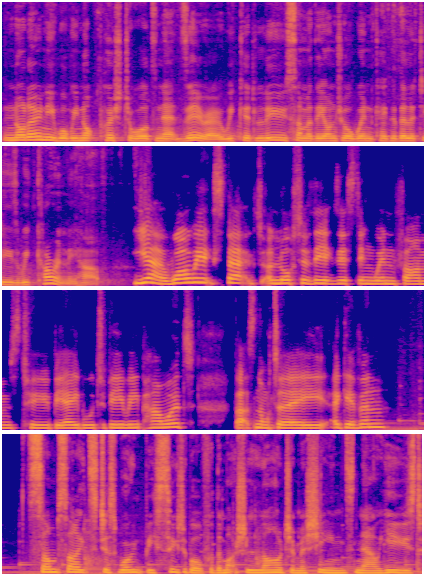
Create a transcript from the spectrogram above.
not only will we not push towards net zero, we could lose some of the onshore wind capabilities we currently have? Yeah, while we expect a lot of the existing wind farms to be able to be repowered, that's not a, a given. Some sites just won't be suitable for the much larger machines now used.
